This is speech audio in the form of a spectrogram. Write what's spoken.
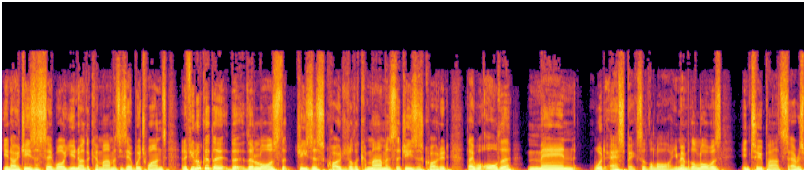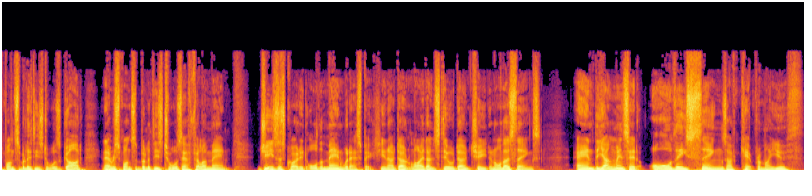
you know, Jesus said, well, you know the commandments. He said, which ones? And if you look at the, the, the, laws that Jesus quoted or the commandments that Jesus quoted, they were all the manward aspects of the law. You remember the law was in two parts, our responsibilities towards God and our responsibilities towards our fellow man. Jesus quoted all the manward aspects, you know, don't lie, don't steal, don't cheat, and all those things. And the young man said, all these things I've kept from my youth.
